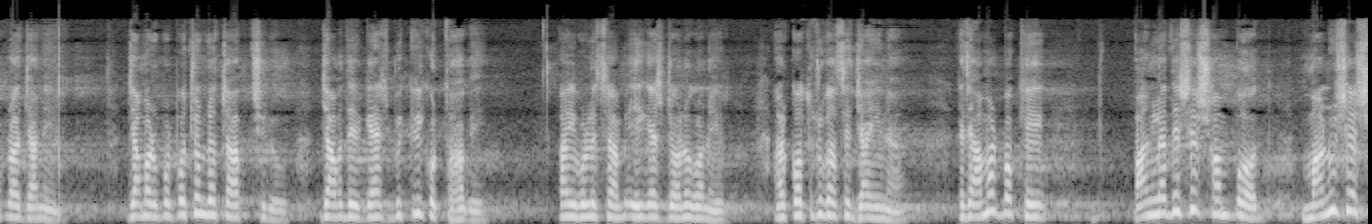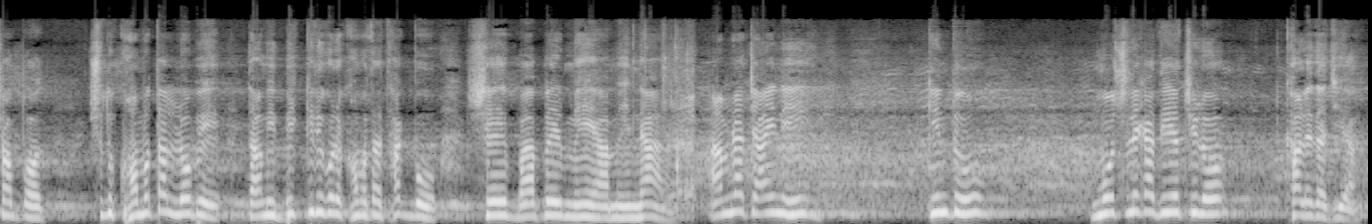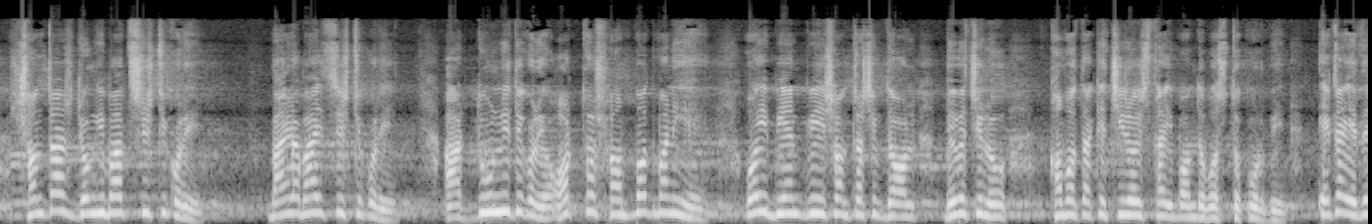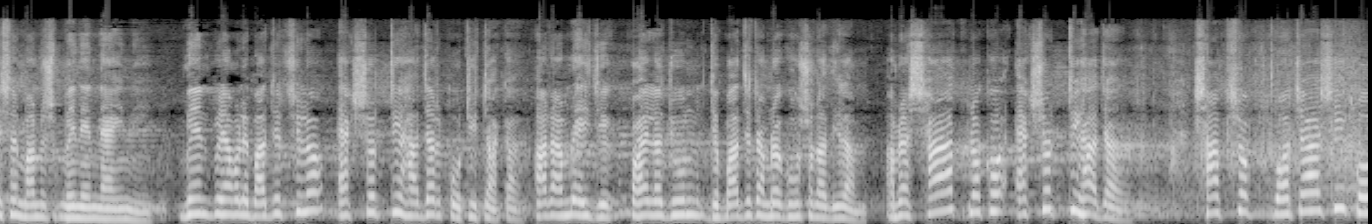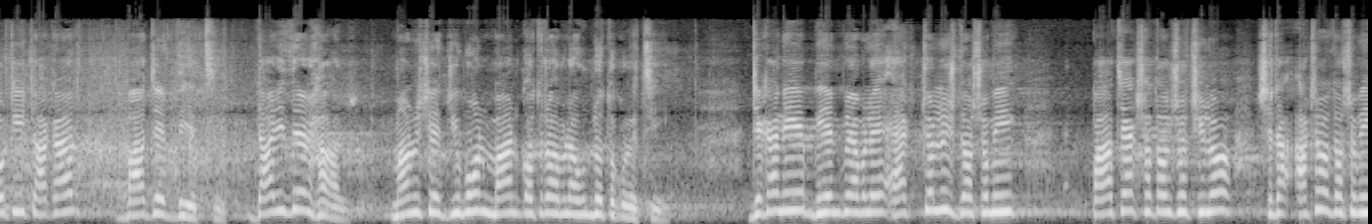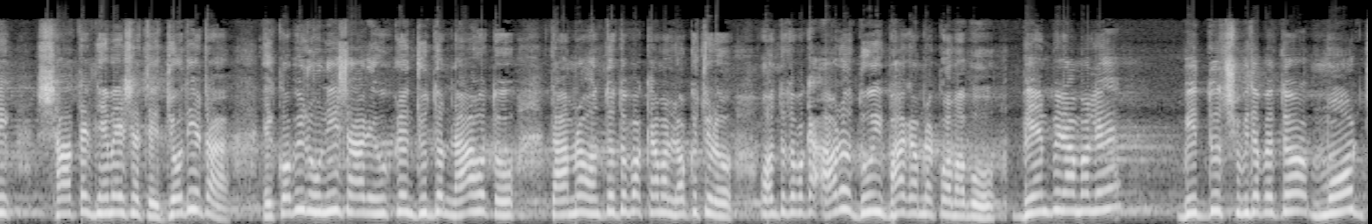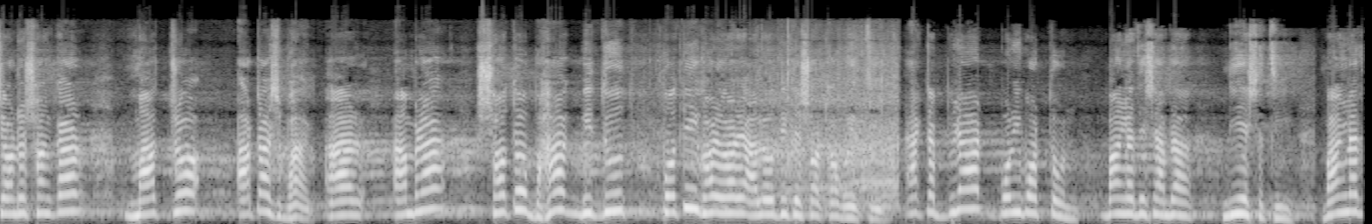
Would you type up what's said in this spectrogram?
আপনারা জানেন যে আমার উপর প্রচণ্ড চাপ ছিল যে আমাদের গ্যাস বিক্রি করতে হবে। আমি বলেছিলাম, এই গ্যাস জনগণের, আর কতটুকু আছে জানি না। কাজে আমার পক্ষে বাংলাদেশের সম্পদ, মানুষের সম্পদ, শুধু ক্ষমতার লোভে তা আমি বিক্রি করে ক্ষমতায় থাকব, সে বাপের মেয়ে আমি না। আমরা চাইনি, কিন্তু মোচলেকা দিয়েছিল খালেদা জিয়া। সন্ত্রাস, জঙ্গিবাদ সৃষ্টি করে বাংলা ভাই সৃষ্টি করে আর দুর্নীতি করে অর্থ সম্পদ বানিয়ে ওই বিএনপি সন্ত্রাসী দল ভেবেছিল ক্ষমতাকে চিরস্থায়ী বন্দোবস্ত করবে। এটা এদেশের মানুষ মেনে নেয়নি। বিএনপি আমলে বাজেট ছিল একষট্টি হাজার কোটি টাকা। আর আমরা এই যে পয়লা জুন যে বাজেট আমরা ঘোষণা দিলাম, আমরা সাত লক্ষ একষট্টি হাজার সাতশো পঁচাশি কোটি টাকার বাজেট দিয়েছি। দারিদ্রের হার মানুষের জীবন মান কতটা আমরা উন্নত করেছি। যেখানে বিএনপি আমলে একচল্লিশ দশমিক পাঁচ এক শতাংশ ছিল, সেটা আঠারো দশমিক সাতে নেমে এসেছে। যদি এটা এই কোভিড উনিশ আর ইউক্রেন যুদ্ধ না হতো, তা আমরা অন্ততপক্ষে আমার লক্ষ্য ছিল অন্ততপক্ষে আরও দুই ভাগ আমরা কমাবো। বিএনপির আমলে বিদ্যুৎ সুবিধা পেত মোট জনসংখ্যার মাত্র আটাশ ভাগ। আর আমরা শত ভাগ বিদ্যুৎ প্রতি ঘরে ঘরে আলো দিতে সক্ষম হয়েছি। একটা বিরাট পরিবর্তন বাংলাদেশে আমরা নিয়ে এসেছি। বাংলাদেশ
